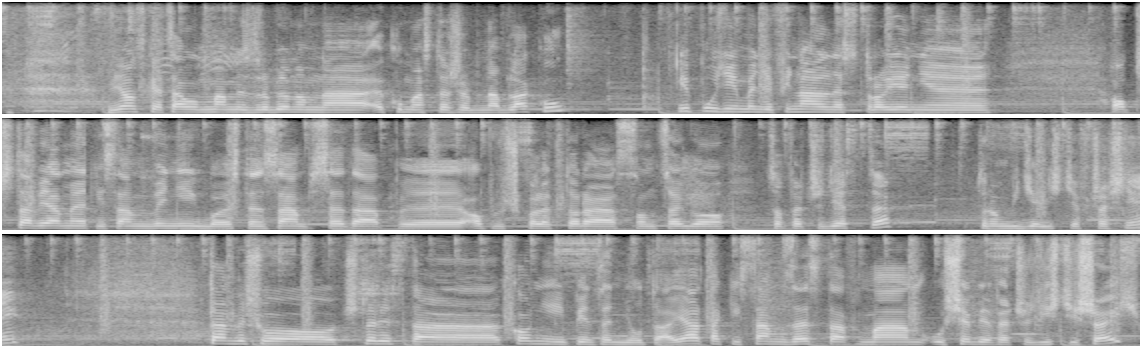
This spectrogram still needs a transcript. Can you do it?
Wiązkę całą mamy zrobioną na EcoMasterze na blaku i później będzie finalne strojenie. Obstawiamy taki sam wynik, bo jest ten sam setup, yy, oprócz kolektora sącego co w E30, którą widzieliście wcześniej. Tam wyszło 400 koni i 500 N. Ja taki sam zestaw mam u siebie w E36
